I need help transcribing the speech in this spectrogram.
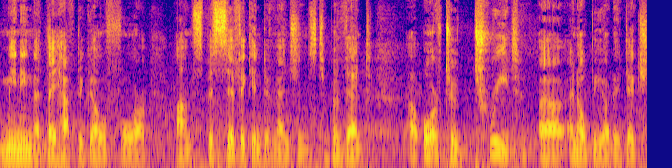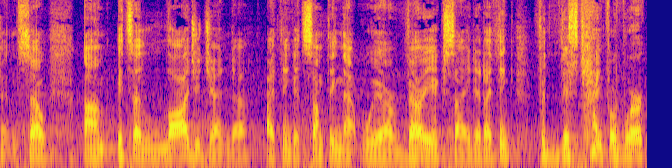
meaning that they have to go for um, specific interventions to prevent uh, or to treat uh, an opioid addiction. So um, it's a large agenda. I think it's something that we're very excited. I think for this type of work,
